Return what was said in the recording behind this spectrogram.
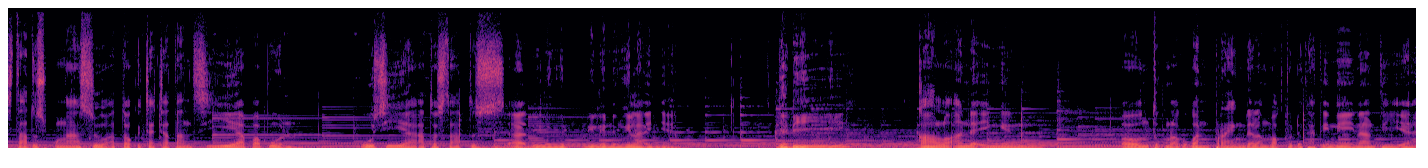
status pengasuh atau kecacatan siapa pun, usia atau status uh, dilindungi, dilindungi lainnya. Jadi, kalau Anda ingin uh, untuk melakukan prank dalam waktu dekat ini nanti ya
